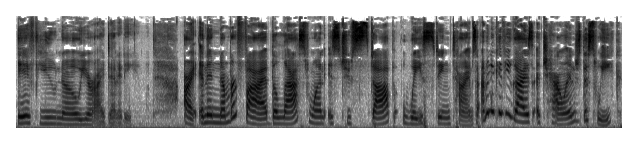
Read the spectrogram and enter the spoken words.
if you know your identity. All right, and then number five, the last one is to stop wasting time. So I'm to give you guys a challenge this week.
